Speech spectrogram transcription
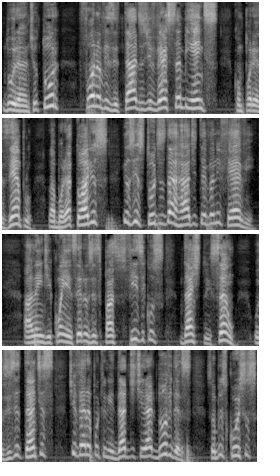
Durante o tour, foram visitados diversos ambientes, como, por exemplo, laboratórios e os estúdios da Rádio TV Unifev. Além de conhecer os espaços físicos da instituição, os visitantes tiveram a oportunidade de tirar dúvidas sobre os cursos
